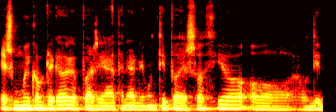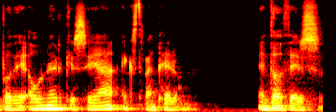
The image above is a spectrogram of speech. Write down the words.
es muy complicado que puedas llegar a tener ningún tipo de socio o algún tipo de owner que sea extranjero. Entonces,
